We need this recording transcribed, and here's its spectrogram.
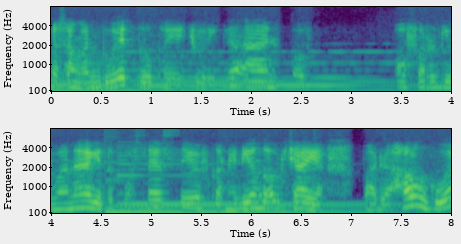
pasangan gue tuh kayak curigaan over gimana gitu posesif karena dia nggak percaya. Padahal gue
